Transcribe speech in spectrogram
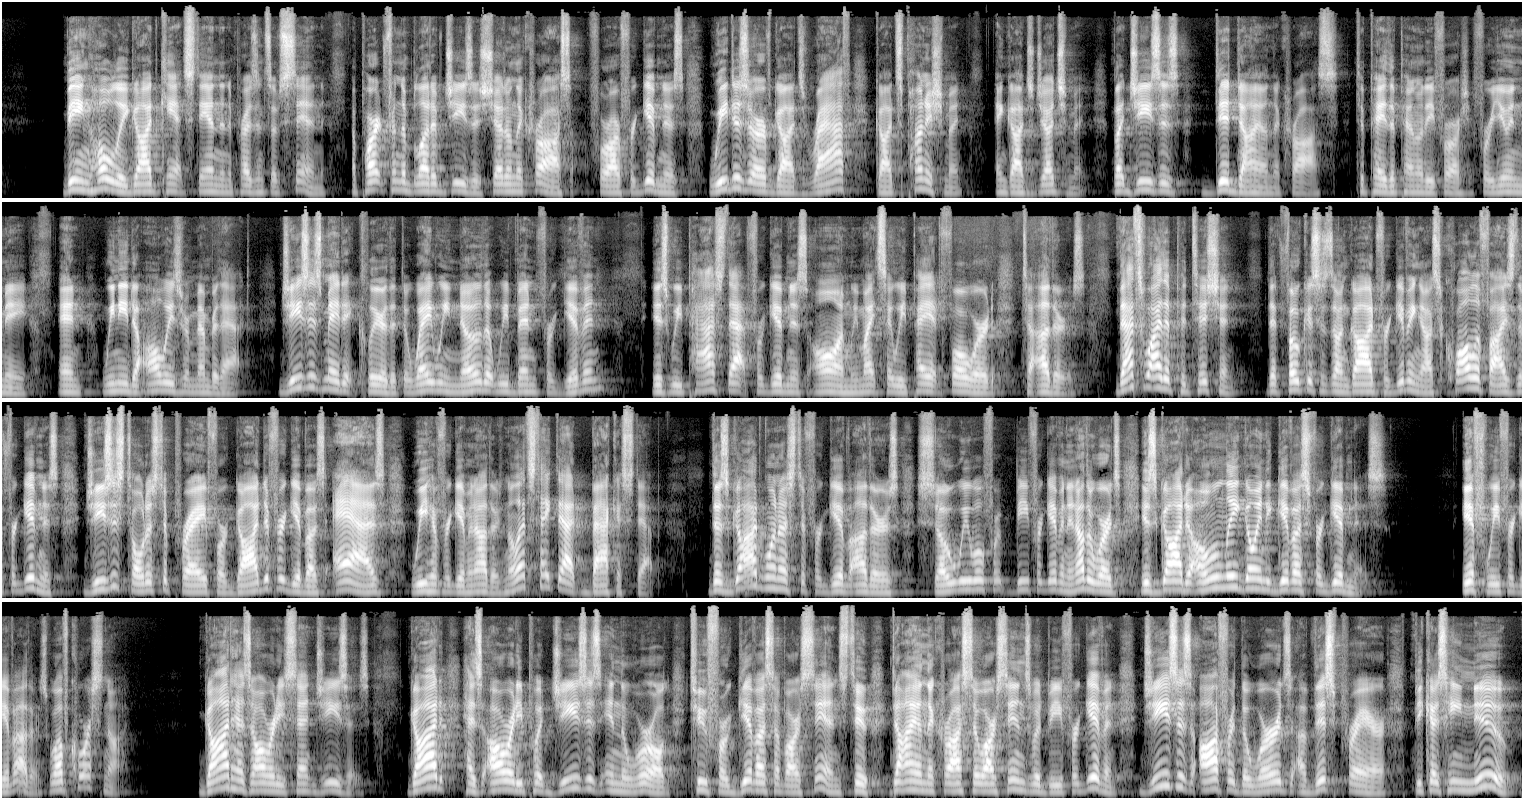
Being holy, God can't stand in the presence of sin. Apart from the blood of Jesus shed on the cross for our forgiveness, we deserve God's wrath, God's punishment, and God's judgment. But Jesus did die on the cross to pay the penalty for, our, for you and me. And we need to always remember that. Jesus made it clear that the way we know that we've been forgiven is we pass that forgiveness on. We might say we pay it forward to others. That's why the petition that focuses on God forgiving us qualifies the forgiveness. Jesus told us to pray for God to forgive us as we have forgiven others. Now let's take that back a step. Does God want us to forgive others so we will for, be forgiven? In other words, is God only going to give us forgiveness if we forgive others? Well, of course not. God has already sent Jesus. God has already put Jesus in the world to forgive us of our sins, to die on the cross so our sins would be forgiven. Jesus offered the words of this prayer because he knew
